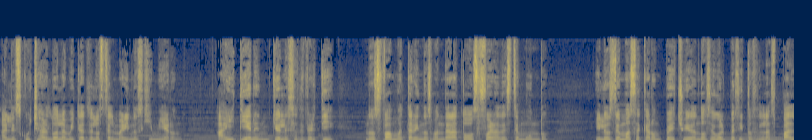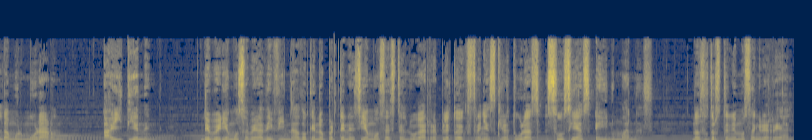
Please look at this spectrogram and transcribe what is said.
Al escucharlo, la mitad de los telmarinos gimieron. Ahí tienen, yo les advertí, nos va a matar y nos mandará a todos fuera de este mundo. Y los demás sacaron pecho y dándose golpecitos en la espalda murmuraron. Ahí tienen, Deberíamos haber adivinado que no pertenecíamos a este lugar repleto de extrañas criaturas sucias e inhumanas. Nosotros tenemos sangre real,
